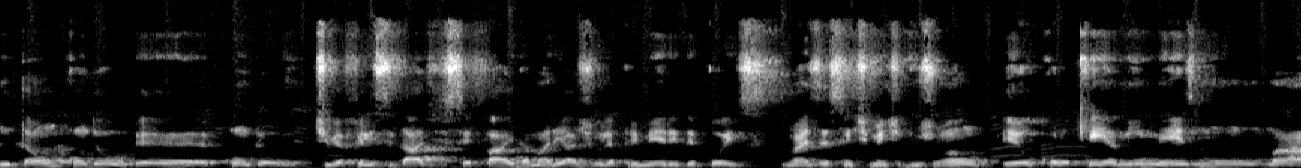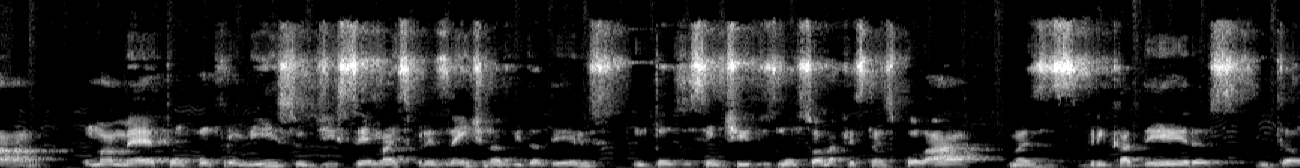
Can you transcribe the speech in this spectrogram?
Então, quando eu, é, quando eu tive a felicidade de ser pai da Maria Júlia primeiro e depois, mais recentemente, do João, eu coloquei a mim mesmo uma, uma meta, um compromisso de ser mais presente na vida deles, em todos os sentidos, não só na questão escolar, mas brincadeiras. Então,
